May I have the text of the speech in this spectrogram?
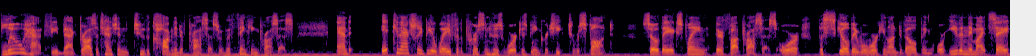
Blue hat feedback draws attention to the cognitive process or the thinking process. And it can actually be a way for the person whose work is being critiqued to respond. So they explain their thought process or the skill they were working on developing, or even they might say,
